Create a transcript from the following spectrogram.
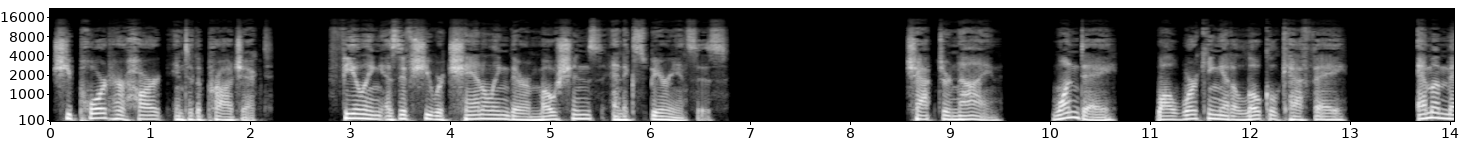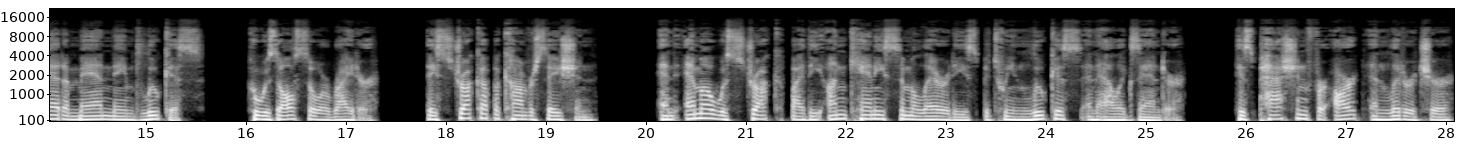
She poured her heart into the project, feeling as if she were channeling their emotions and experiences. Chapter 9 One day, while working at a local cafe, Emma met a man named Lucas, who was also a writer. They struck up a conversation, and Emma was struck by the uncanny similarities between Lucas and Alexander. His passion for art and literature,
